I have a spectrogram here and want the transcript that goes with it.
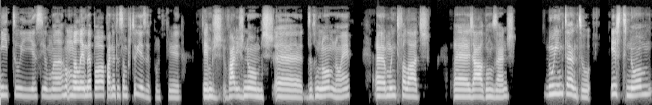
mito e assim uma, uma lenda para, a- para a natação portuguesa, porque temos vários nomes ah, de renome, não é? Ah, muito falados ah, já há alguns anos. No entanto, este nome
